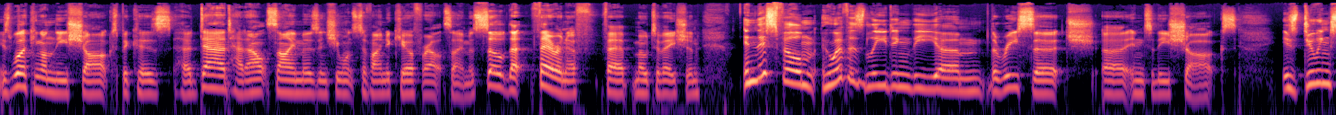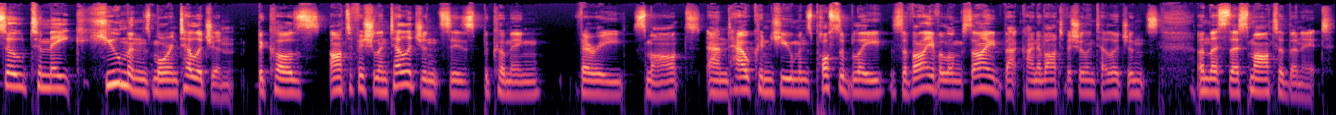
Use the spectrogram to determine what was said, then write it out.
is working on these sharks because her dad had Alzheimer's and she wants to find a cure for Alzheimer's. So that fair enough, fair motivation. In this film, whoever's leading the um, the research uh, into these sharks is doing so to make humans more intelligent because artificial intelligence is becoming very smart and how can humans possibly survive alongside that kind of artificial intelligence unless they're smarter than it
